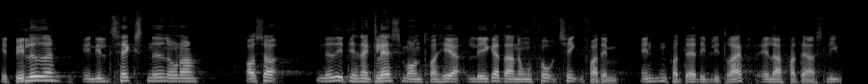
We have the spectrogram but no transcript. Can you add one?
Et billede, en lille tekst nedenunder, og så nede i den her glasmontre her, ligger der nogle få ting fra dem, enten fra da de blev dræbt, eller fra deres liv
